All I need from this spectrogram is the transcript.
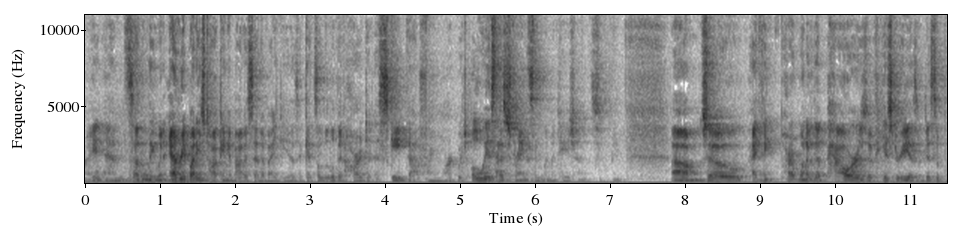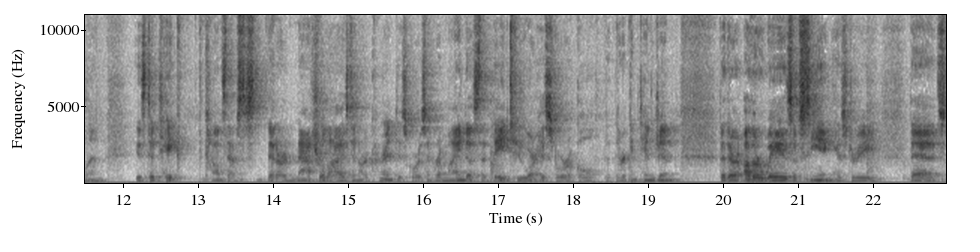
right? And suddenly, when everybody's talking about a set of ideas, it gets a little bit hard to escape that framework, which always has strengths and limitations. Um, so, I think part one of the powers of history as a discipline is to take concepts that are naturalized in our current discourse and remind us that they too are historical, that they're contingent, that there are other ways of seeing history that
